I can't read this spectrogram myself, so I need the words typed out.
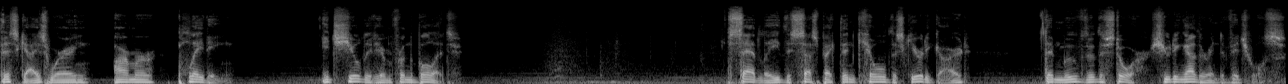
This guy's wearing armor plating. It shielded him from the bullet. Sadly, the suspect then killed the security guard, then moved through the store, shooting other individuals.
